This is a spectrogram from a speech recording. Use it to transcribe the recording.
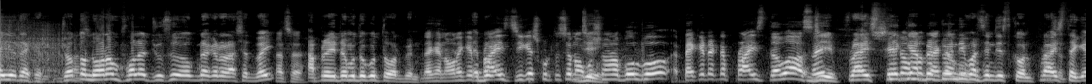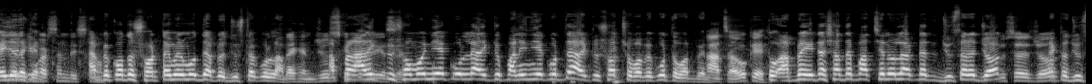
এই যে দেখেন যত নরম ফলের জুস হোক না কেন রাশেদ ভাই আচ্ছা। আপনি এটার মধ্যে করতে পারবেন। দেখেন অনেকে প্রাইস জিজ্ঞেস করতেছেন অবশ্যই আমরা বলব প্যাকেট একটা প্রাইস দেওয়া আছে জি প্রাইস থেকে আপনি দেখাবো। টোয়েন্টি পার্সেন্ট ডিসকাউন্ট প্রাইস আচ্ছা, থেকে। এই যে দেখেন আপনি কত শর্ট টাইমের মধ্যে আপনি জুসটা করলাম। দেখেন, juice আপনার আরেকটু সময় নিয়ে করলে আরেকটু পানি নিয়ে করতে আর একটু স্বচ্ছভাবে করতে পারবেন। আচ্ছা ওকে তো আপনি এটার সাথে পাচ্ছেন হলো একটা জুসারের জগ একটা জুস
